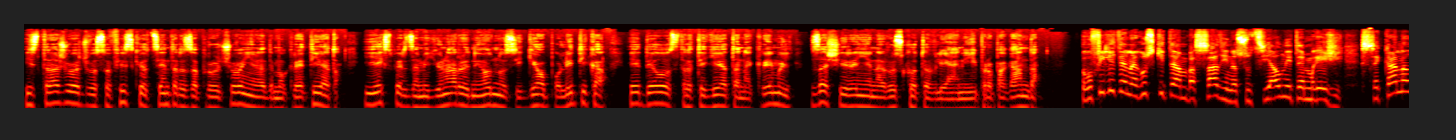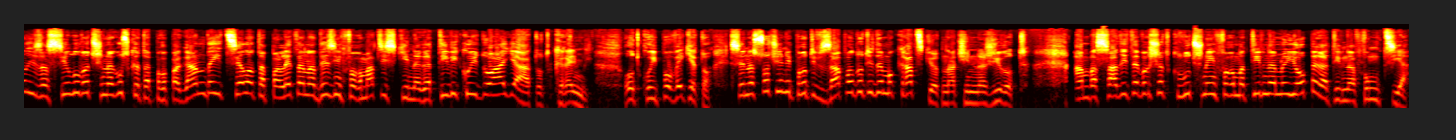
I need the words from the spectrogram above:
истражувач во Софискиот центар за проучување на демократијата и експерт за меѓународни односи и геополитика, е дел од стратегијата на Кремљ за ширење на руското влијание и пропаганда. Профилите на руските амбасади на социјалните мрежи се канали за силувач на руската пропаганда и целата палета на дезинформацијски наративи кои доаѓаат од Кремљ, од кои повеќето се насочени против Западот и демократскиот начин на живот. Амбасадите вршат клучна информативна, но и оперативна функција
